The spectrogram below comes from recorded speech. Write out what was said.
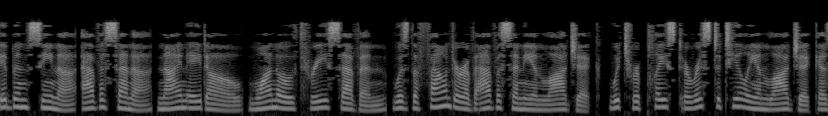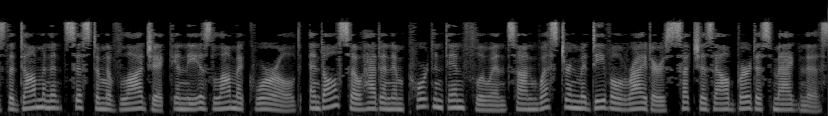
Ibn Sina Avicenna 980-1037 was the founder of Avicennian logic, which replaced Aristotelian logic as the dominant system of logic in the Islamic world, and also had an important influence on Western medieval writers such as Albertus Magnus.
